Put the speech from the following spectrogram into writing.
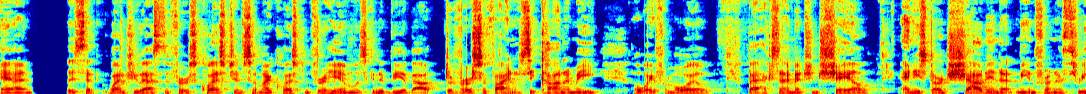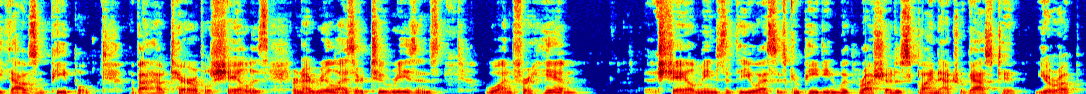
And they said, Why don't you ask the first question? So, my question for him was going to be about diversifying his economy away from oil. By accident, I mentioned shale. And he starts shouting at me in front of 3,000 people about how terrible shale is. And I realized there are two reasons. One, for him, shale means that the U.S. is competing with Russia to supply natural gas to Europe.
